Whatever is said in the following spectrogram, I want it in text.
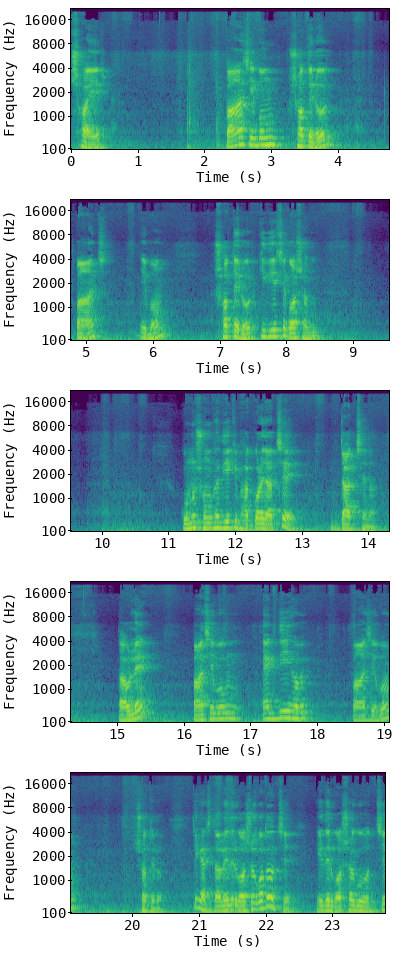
ছয়ের পাঁচ এবং সতেরোর পাঁচ এবং সতেরোর কি দিয়েছে? গসাগু। কোনো সংখ্যা দিয়ে কি ভাগ করা যাচ্ছে? যাচ্ছে না। তাহলে পাঁচ এবং এক দিয়েই হবে। পাঁচ এবং সতেরো। ঠিক আছে, তাহলে এদের গসাগু কত হচ্ছে? এদের গসাগু হচ্ছে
